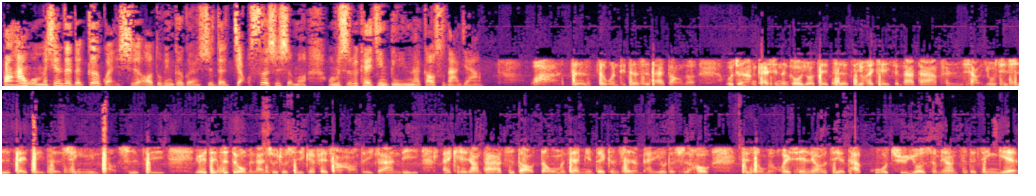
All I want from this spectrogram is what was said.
包含我们现在的各管师哦，毒品各管师的角色是什么？我们是不是可以请炳林来告诉大家？哇，这这问题真的是太棒了！我觉得很开心能够有这次的机会可以跟大家分享，尤其是在这一次幸运草市集，因为这次对我们来说就是一个非常好的一个案例，来可以让大家知道，当我们在面对更生人朋友的时候，其实我们会先了解他过去有什么样子的经验，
